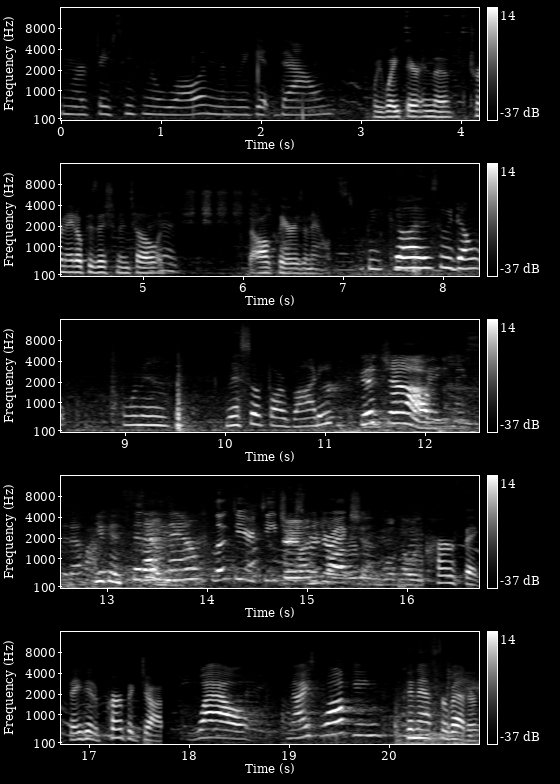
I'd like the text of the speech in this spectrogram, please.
and we're facing the wall, and then we get down. We wait there in the tornado position until the all clear is announced. Because we don't want to mess up our body. Good job. You can sit up now. Look to your teachers for direction. Perfect. They did a perfect job. Wow. Nice walking. Couldn't ask for better.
